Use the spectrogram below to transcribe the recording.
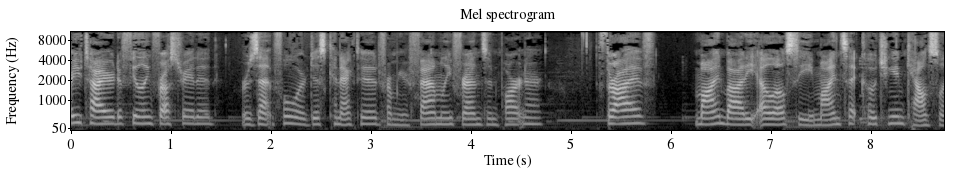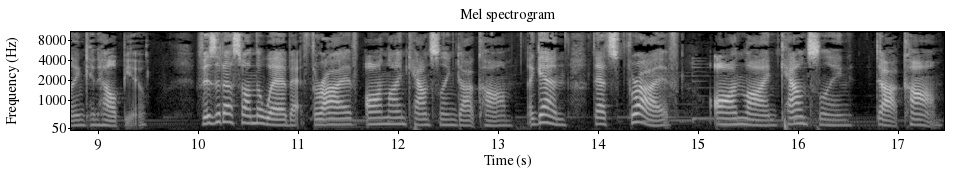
Are you tired of feeling frustrated, resentful, or disconnected from your family, friends, and partner? Thrive, Mind Body LLC, Mindset Coaching and Counseling can help you. Visit us on the web at thriveonlinecounseling.com. Again, that's thriveonlinecounseling.com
